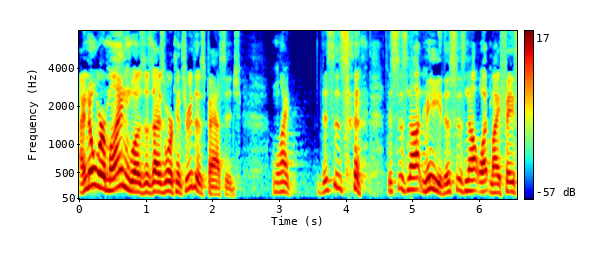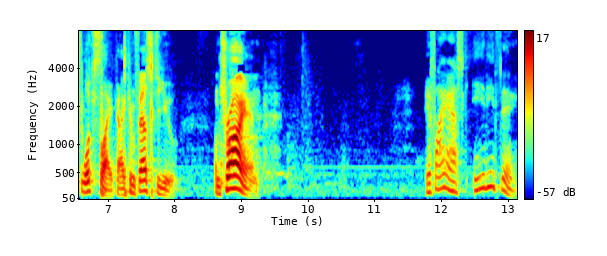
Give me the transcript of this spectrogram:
I know where mine was as I was working through this passage. I'm like, this is, this is not me. This is not what my faith looks like. I confess to you. I'm trying if I ask anything.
